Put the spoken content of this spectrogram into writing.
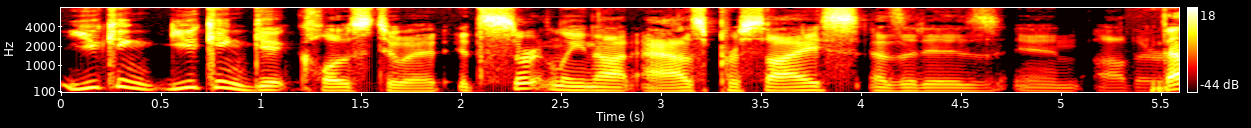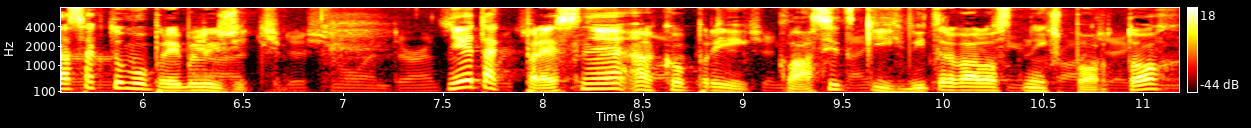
you can you can get close to it. It's certainly not as precise as it is in other Dá sa k tomu priblížiť. Nie tak presne ako pri klasických vytrvalostných športoch.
